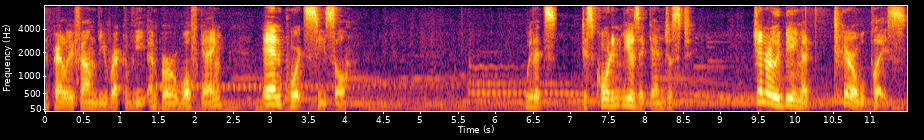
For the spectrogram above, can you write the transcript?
Apparently we found the wreck of the Emperor Wolfgang and Port Cecil. With its discordant music and just generally being a terrible place.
